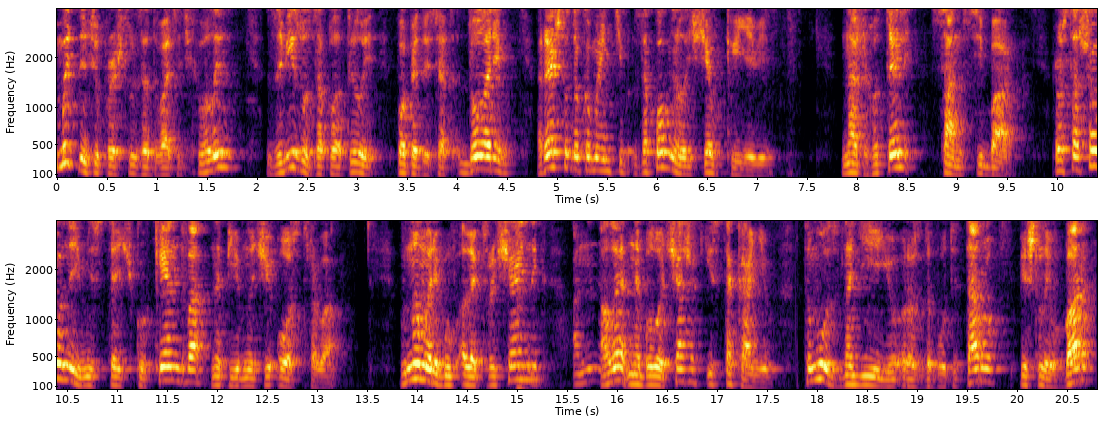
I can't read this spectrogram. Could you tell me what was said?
Митницю пройшли за 20 хвилин, за візу заплатили по 50 доларів, решту документів заповнили ще в Києві. Наш готель Сан Сібар розташований в містечку Кендва на півночі острова. В номері був електрочайник, але не було чашок і стаканів, тому з надією роздобути тару пішли в бар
